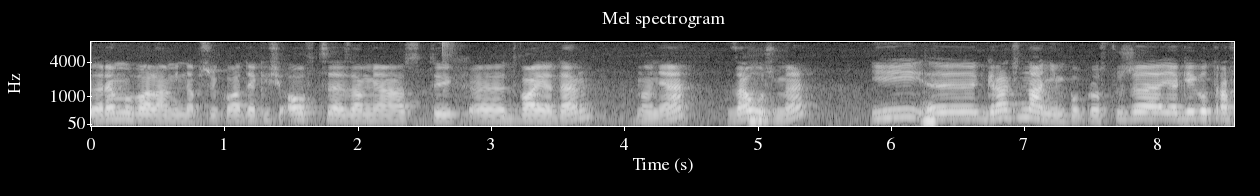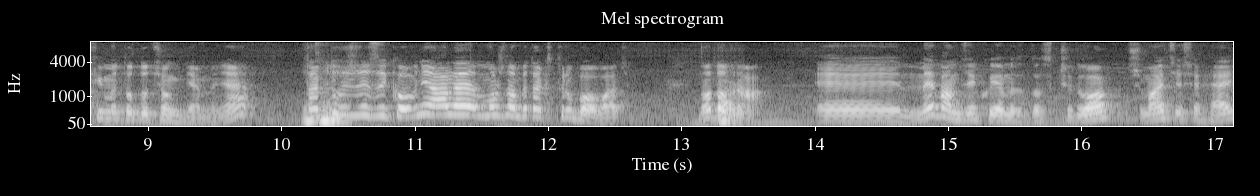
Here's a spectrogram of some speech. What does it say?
yy, removalami na przykład, jakieś owce zamiast tych yy, 2-1, no nie, załóżmy i yy, grać na nim po prostu, że jak jego trafimy, to dociągniemy, nie? Tak Mhm. dość ryzykownie, ale można by tak spróbować. No dobra, yy, my wam dziękujemy za to skrzydło, trzymajcie się, hej.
